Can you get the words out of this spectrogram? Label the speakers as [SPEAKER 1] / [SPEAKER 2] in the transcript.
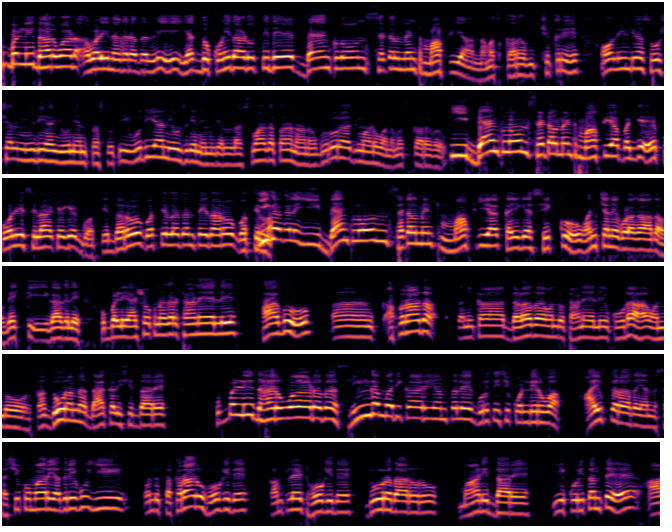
[SPEAKER 1] ಹುಬ್ಬಳ್ಳಿ ಧಾರವಾಡ ಅವಳಿ ನಗರದಲ್ಲಿ ಎದ್ದು ಕುಣಿದಾಡುತ್ತಿದೆ ಬ್ಯಾಂಕ್ ಲೋನ್ ಸೆಟಲ್ಮೆಂಟ್ ಮಾಫಿಯಾ. ನಮಸ್ಕಾರ ವೀಕ್ಷಕರೇ, all India social media union ಪ್ರಸ್ತುತಿ ಉದಯ ನ್ಯೂಸ್ಗೆ ನಿಮಗೆಲ್ಲ ಸ್ವಾಗತ. ನಾನು ಗುರುರಾಜ್ ಮಾಡುವ ನಮಸ್ಕಾರಗಳು. ಈ ಬ್ಯಾಂಕ್ ಲೋನ್ ಸೆಟಲ್ಮೆಂಟ್ ಮಾಫಿಯಾ ಬಗ್ಗೆ ಪೊಲೀಸ್ ಇಲಾಖೆಗೆ ಗೊತ್ತಿದ್ದರೋ, ಗೊತ್ತಿಲ್ಲದಂತೆ ಇದ್ದಾರೋ ಗೊತ್ತಿಲ್ಲ. ಈಗಾಗಲೇ ಈ ಬ್ಯಾಂಕ್ ಲೋನ್ ಸೆಟಲ್ಮೆಂಟ್ ಮಾಫಿಯಾ ಕೈಗೆ ಸಿಕ್ಕು, ವಂಚನೆಗೊಳಗಾದ ವ್ಯಕ್ತಿ ಈಗಾಗಲೇ ಹುಬ್ಬಳ್ಳಿ ಅಶೋಕ್ ನಗರ್ ಠಾಣೆಯಲ್ಲಿ ಹಾಗೂ ಅಪರಾಧ ತನಿಖಾ ದಳದ ಒಂದು ಠಾಣೆಯಲ್ಲಿ ಕೂಡ ಒಂದು ಕ, ದೂರನ್ನು ದಾಖಲಿಸಿದ್ದಾರೆ. ಹುಬ್ಬಳ್ಳಿ ಧಾರವಾಡದ ಸಿಂಗಮ್ ಅಧಿಕಾರಿ ಅಂತಲೇ ಗುರುತಿಸಿಕೊಂಡಿರುವ ಆಯುಕ್ತರಾದ ಎನ್. ಶಶಿಕುಮಾರ್ ಎದುರಿಗೂ ಈ ಒಂದು ತಕರಾರು ಹೋಗಿದೆ, ಕಂಪ್ಲೇಂಟ್ ಹೋಗಿದೆ, ದೂರದಾರರು ಮಾಡಿದ್ದಾರೆ. ಈ ಕುರಿತಂತೆ ಆ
